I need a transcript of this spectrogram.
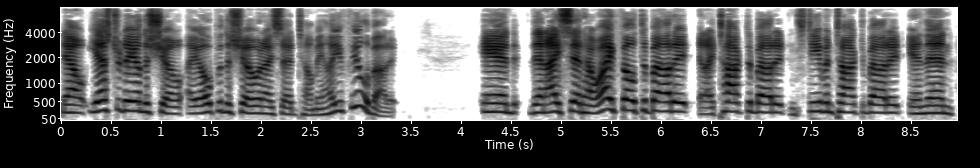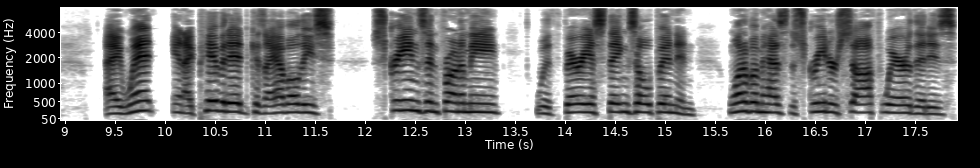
Now, yesterday on the show, I opened the show and I said, Tell me how you feel about it. And then I said how I felt about it, and I talked about it, and Steven talked about it. And then I went and I pivoted because I have all these screens in front of me with various things open, and one of them has the screener software that is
